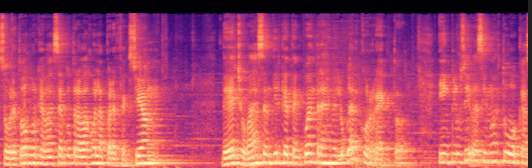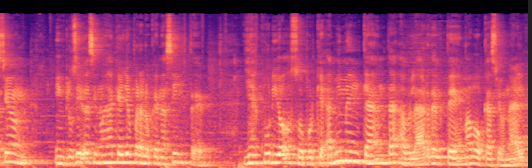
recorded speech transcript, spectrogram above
sobre todo porque vas a hacer tu trabajo a la perfección. De hecho, vas a sentir que te encuentras en el lugar correcto, inclusive si no es tu vocación, inclusive si no es aquello para lo que naciste y es curioso porque a mí me encanta hablar del tema vocacional,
